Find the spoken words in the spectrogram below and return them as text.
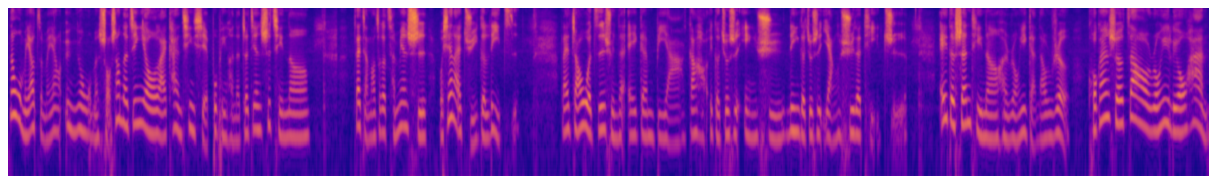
那我们要怎么样运用我们手上的精油来看气血不平衡的这件事情呢？在讲到这个层面时，我先来举一个例子。来找我咨询的 A 跟 B 啊，刚好一个就是阴虚，另一个就是阳虚的体质。A 的身体呢，很容易感到热，口干舌燥，容易流汗，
